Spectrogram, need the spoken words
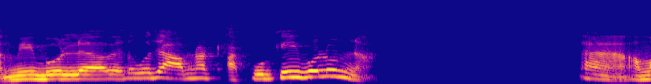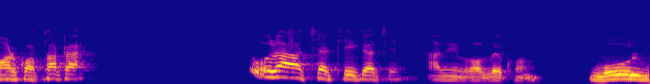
আমি বললে হবে? তো বলছে, আপনার ঠাকুরকেই বলুন না। হ্যাঁ আমার কথাটা বলে আচ্ছা ঠিক আছে, আমি ভবেক্ষণ বলব।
